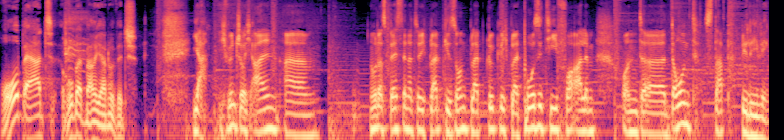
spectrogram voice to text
Robert, Robert Marianovic. Ja, ich wünsche euch allen ähm, nur das Beste natürlich. Bleibt gesund, bleibt glücklich, bleibt positiv vor allem und äh, don't stop believing.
